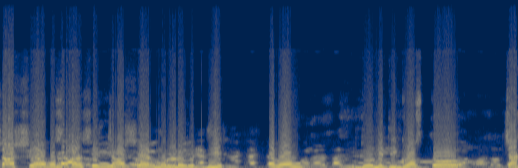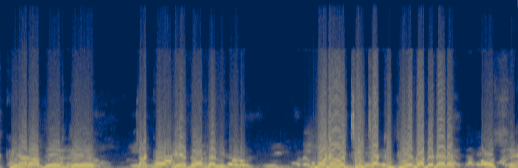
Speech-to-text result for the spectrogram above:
চাষের অবস্থা সেই চাষের মূল্য বৃদ্ধি এবং দুর্নীতিগ্রস্ত চাকরিহারাদের যে চাকরি ফিরে দেওয়ার দাবিতে মনে হচ্ছে এই চাকরি ফিরে পাবে তারা? অবশ্যই।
